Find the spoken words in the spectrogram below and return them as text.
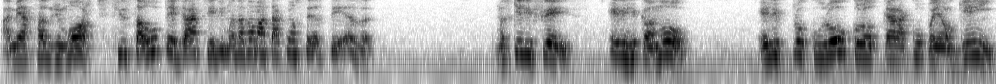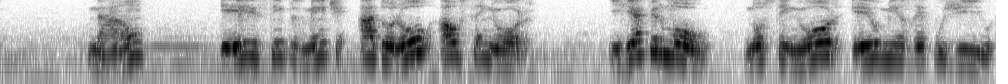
ameaçado de morte. Se Saul pegasse ele, mandava matar com certeza. Mas o que ele fez? Ele reclamou? Ele procurou colocar a culpa em alguém? Não. Ele simplesmente adorou ao Senhor e reafirmou: No Senhor eu me refugio.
